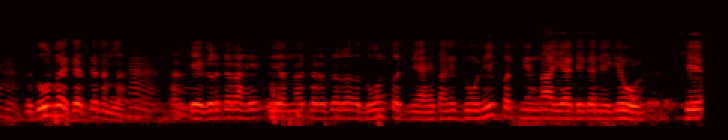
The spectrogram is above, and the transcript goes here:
हा. दोन बायका आहेत का त्यांना? हा. आणि तेगडकर आहेत यांना खरं तर दोन पत्नी आहेत आणि दोन्ही पत्नींना या ठिकाणी घेऊन हे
